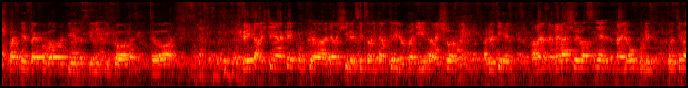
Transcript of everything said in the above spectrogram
špatně takovalo do těch jednotlivých ikon. Jo, a byly tam ještě nějaké další věci, co oni tam chtěli doplnit a nešlo a do těch, a ne, nenašli vlastně jméno pod těma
